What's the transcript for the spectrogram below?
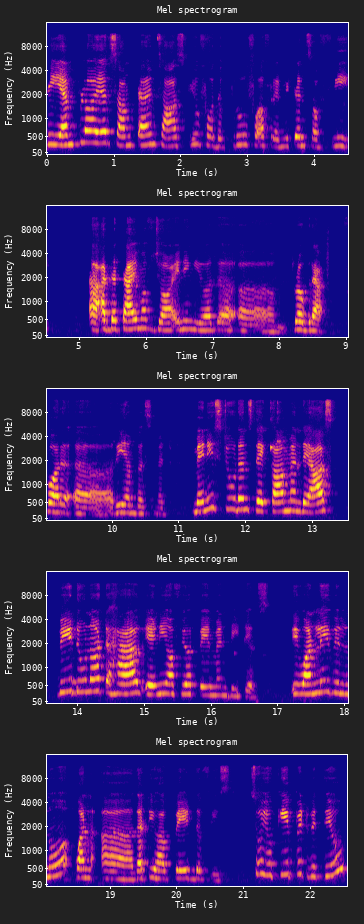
The employer sometimes ask you for the proof of remittance of fee uh, at the time of joining your uh, um, program for uh, reimbursement. Many students they come and they ask we do not have any of your payment details. We only will know one uh, that you have paid the fees. So you keep it with you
